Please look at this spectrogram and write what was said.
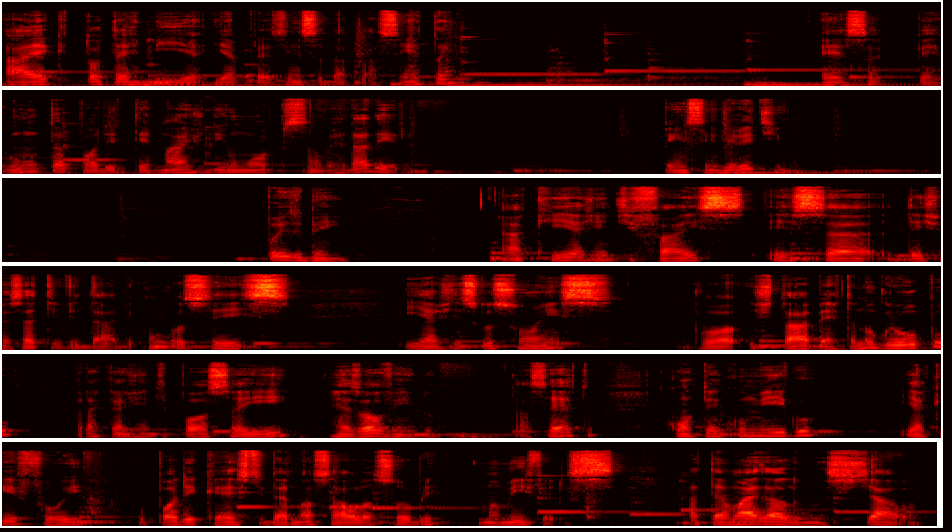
A ectotermia e a presença da placenta. Essa pergunta pode ter mais de uma opção verdadeira. Pensem direitinho. Pois bem, aqui a gente faz essa, deixa essa atividade com vocês e as discussões vão estar abertas no grupo para que a gente possa ir resolvendo, tá certo? Contem comigo e aqui foi o podcast da nossa aula sobre mamíferos. Até mais, alunos. Tchau.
